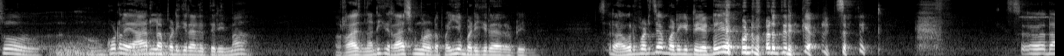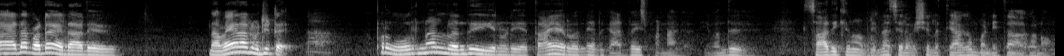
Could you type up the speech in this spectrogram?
ஸோ உங்க கூட யாரெல்லாம் படிக்கிறாங்க தெரியுமா? ராஜ் நடிகர் ராஜ்குமாரோட பையன் படிக்கிறாரு அப்படின்னு. சார் அவர் படித்தா படிக்கட்டும். என்னையே போட்டு படுத்துருக்கு அப்படின்னு சொல்லிட்டு. ஸோ நான் என்ன பண்ணேன்? நான் நான் வேணான்னு விட்டுட்டேன். அப்புறம் ஒரு நாள் வந்து என்னுடைய தாயார் வந்து எனக்கு அட்வைஸ் பண்ணாங்க நீ வந்து சாதிக்கணும் அப்படின்னா சில விஷயத்தில் தியாகம் பண்ணி தான் ஆகணும்.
